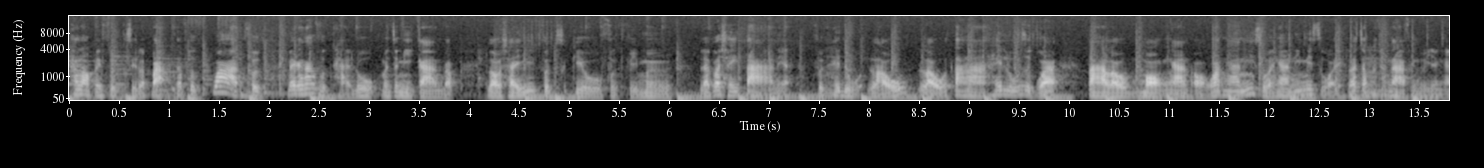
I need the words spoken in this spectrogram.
ถ้าเราไปฝึกศิลปะถ้าฝึกวาดฝึกแม้กระทั่งฝึกถ่ายรูป มันจะมีการแบบเราใช้ฝึกสกิลฝึกฝีมือ แล้วก็ใช้ตาเนี่ยฝึกให้ดูเหลาเหลาตาให้รู้สึกว่าตาเรามองงานออกว่างานนี้สวยงานนี้ไม่สวย แล้วจะพัฒนาฝีมือยังไง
